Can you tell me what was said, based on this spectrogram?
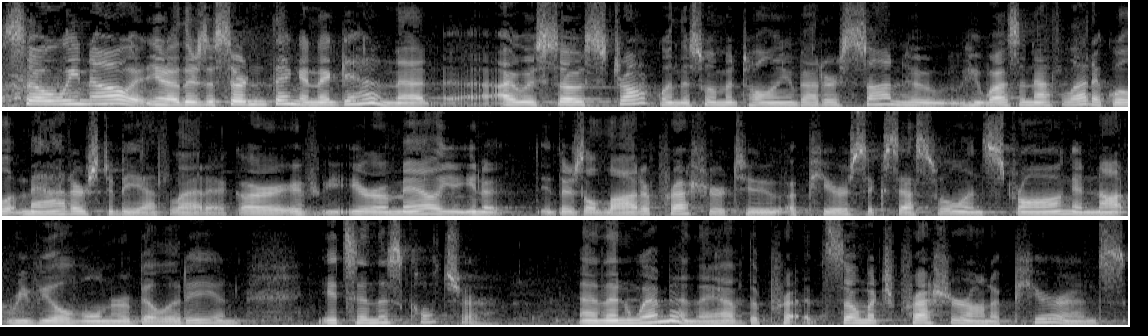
so we know it. You know, there's a certain thing. And again, that I was so struck when this woman told me about her son who he wasn't athletic. Well, it matters to be athletic. Or if you're a male, you, you know, there's a lot of pressure to appear successful and strong and not reveal vulnerability. And it's in this culture. And then women, they have the pre- so much pressure on appearance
